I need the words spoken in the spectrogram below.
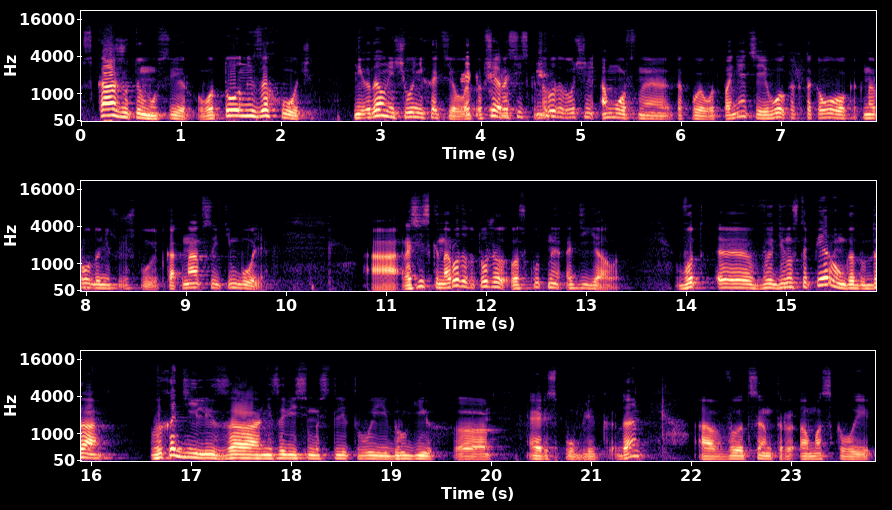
скажут ему сверху, вот то он и захочет. Никогда он ничего не хотел. Вообще российский народ это очень аморфное такое вот понятие, его как такового, как народа не существует, как нации тем более. А российский народ это тоже лоскутное одеяло. Вот э, в 91 году, да, выходили за независимость Литвы и других э, республик, да, а, в центр э, Москвы.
